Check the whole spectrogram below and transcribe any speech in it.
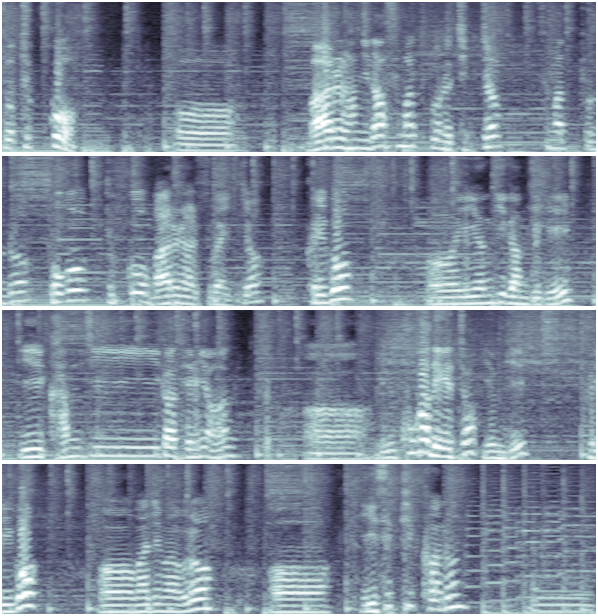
또 듣고 어, 말을 합니다. 스마트폰을 직접 스마트폰으로 보고 듣고 말을 할 수가 있죠. 그리고 어, 이 연기 감지기 이 감지가 되면 어, 이 코가 되겠죠. 연기 그리고 어, 마지막으로 어, 이 스피커는 음,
